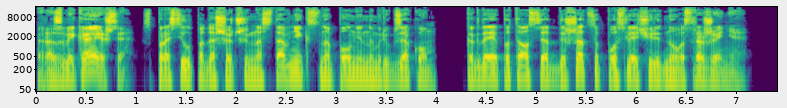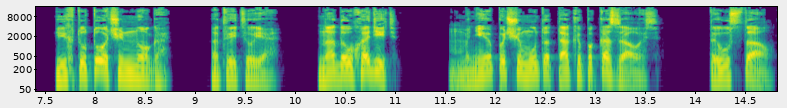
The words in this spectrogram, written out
«Развлекаешься?» – спросил подошедший наставник с наполненным рюкзаком, когда я пытался отдышаться после очередного сражения. «Их тут очень много», – ответил я. «Надо уходить». «Мне почему-то так и показалось. Ты устал»,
